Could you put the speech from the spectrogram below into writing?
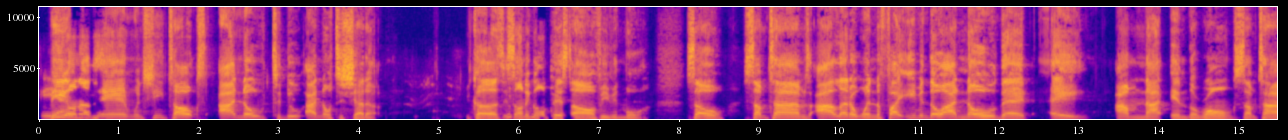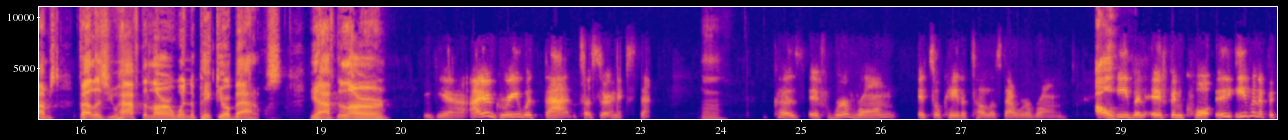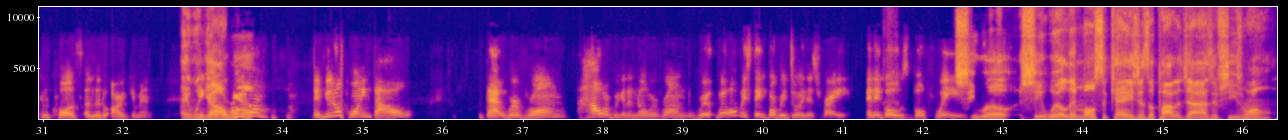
Yeah. Me, on the other hand, when she talks, I know to do, I know to shut up because it's only gonna piss her off even more. So sometimes I let her win the fight, even though I know that hey, I'm not in the wrong. Sometimes, fellas, you have to learn when to pick your battles. You have to learn yeah, I agree with that to a certain extent. Because mm. if we're wrong, it's okay to tell us that we're wrong. Oh, even if in call, even if it can cause a little argument. And when because y'all if wrong, you don't, if you don't point out that we're wrong, how are we gonna know we're wrong? we we always think what we're doing is right, and it goes both ways. She will, she will, in most occasions, apologize if she's wrong.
